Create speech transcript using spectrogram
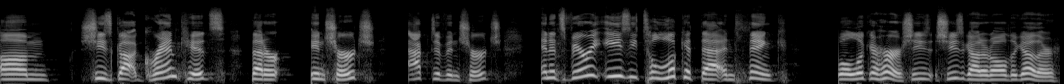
Um, she's got grandkids that are in church, active in church. And it's very easy to look at that and think, well, look at her. She's, she's got it all together.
